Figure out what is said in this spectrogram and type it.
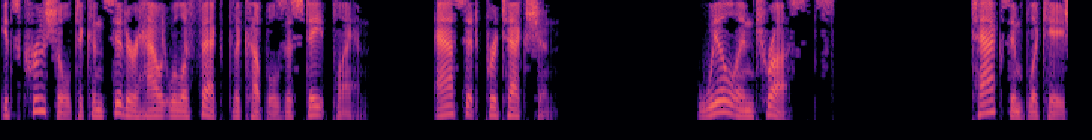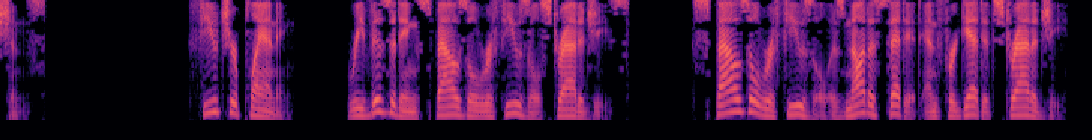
it's crucial to consider how it will affect the couple's estate plan. Asset protection, will and trusts, tax implications, future planning, revisiting spousal refusal strategies. Spousal refusal is not a set it and forget it strategy.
